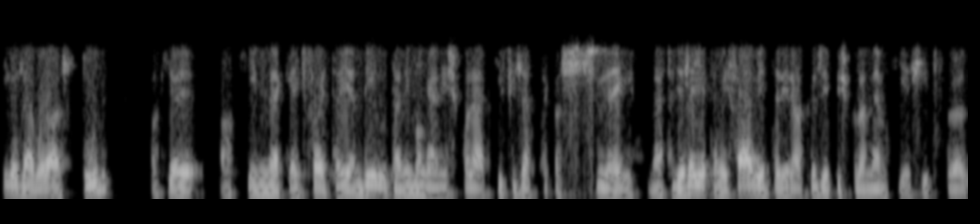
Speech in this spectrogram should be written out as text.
igazából azt tud, aki, akinek egyfajta ilyen délutáni magániskolát kifizettek a szülei, mert hogy az egyetemi felvételire a középiskola nem készít föl.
